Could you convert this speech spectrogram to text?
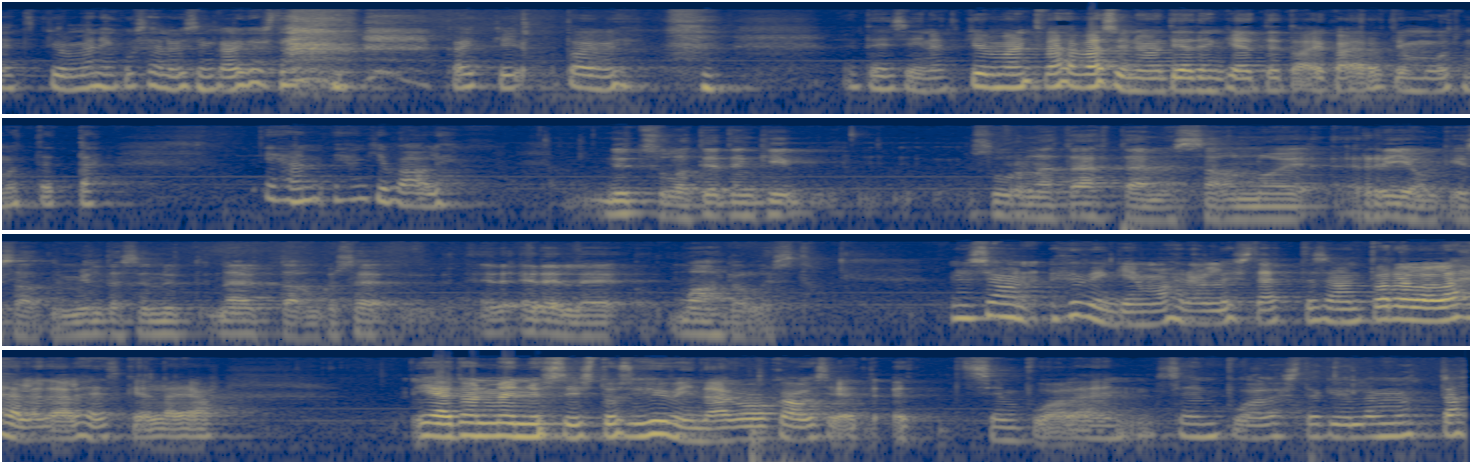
et kyllä mä niin kuin selvisin kaikesta. Kaikki toimi. Et ei siinä. Et kyllä mä nyt vähän väsynyt on tietenkin, että, että aikaerot ja muut, mutta että ihan, ihan kiva oli. Nyt sulla tietenkin suurena tähtäimessä on noin Rion kisat, niin miltä se nyt näyttää? Onko se edelleen mahdollista? No se on hyvinkin mahdollista, että se on todella lähellä tällä hetkellä ja, ja että on mennyt siis tosi hyvin tämä koko kausi, että, että sen, puoleen, sen puolesta kyllä, mutta,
